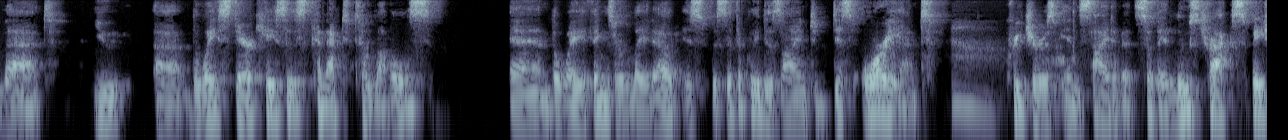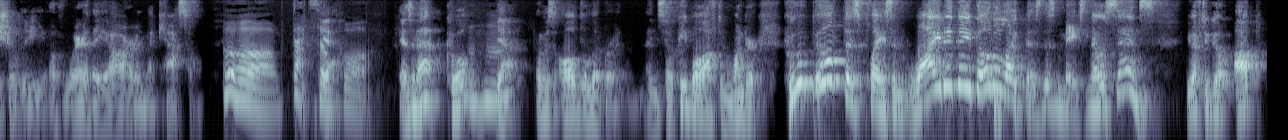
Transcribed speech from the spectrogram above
that you uh, the way staircases connect to levels and the way things are laid out is specifically designed to disorient creatures inside of it, so they lose track spatially of where they are in the castle. oh, that's so Yeah. cool. Isn't that cool? Mhm. Yeah, it was all deliberate. And so people often wonder who built this place and why did they build it like this? This makes no sense. You have to go up,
